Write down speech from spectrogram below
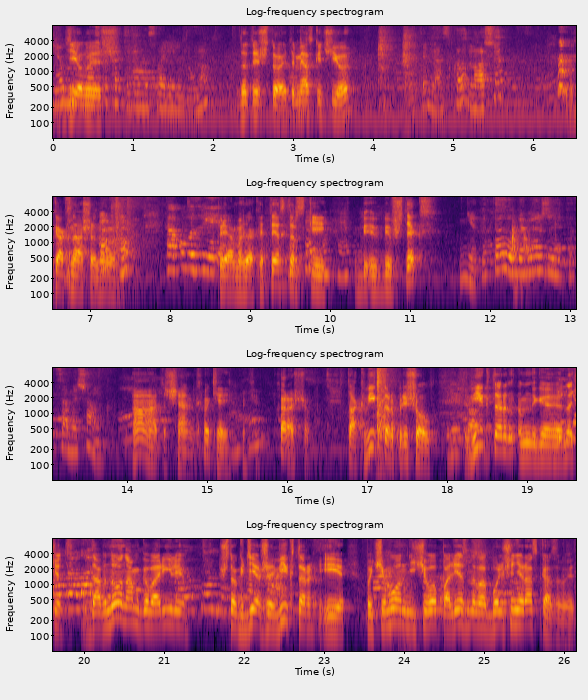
делаю делаешь? мяско, которое мы сварили дома. Да ты что, это мяско чье? Это мяско наше. Как наше? Ну, Какого зверя? прямо так, и тестерский би- бифштекс? Нет, это говяжий этот самый шанк. А, это шанк, окей, окей. Хорошо. Так, Виктор пришел. Виктор, м, э, значит, давно нам говорили, что где же Виктор и почему он ничего полезного больше не рассказывает.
